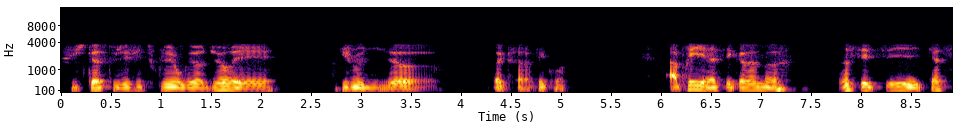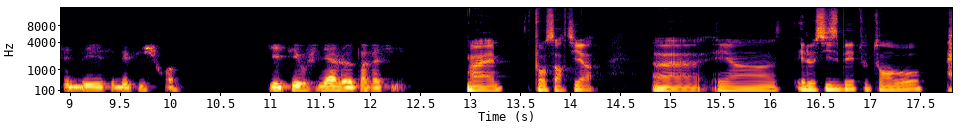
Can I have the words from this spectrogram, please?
Jusqu'à ce que j'ai fait toutes les longueurs dures et que je me dise euh, bah, que ça l'a fait quoi. Après, il restait quand même euh, un 7C et 4 7B, 7B+, je crois, qui était au final euh, pas facile. Ouais, pour sortir. Euh, et, un, et le 6B tout en haut.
